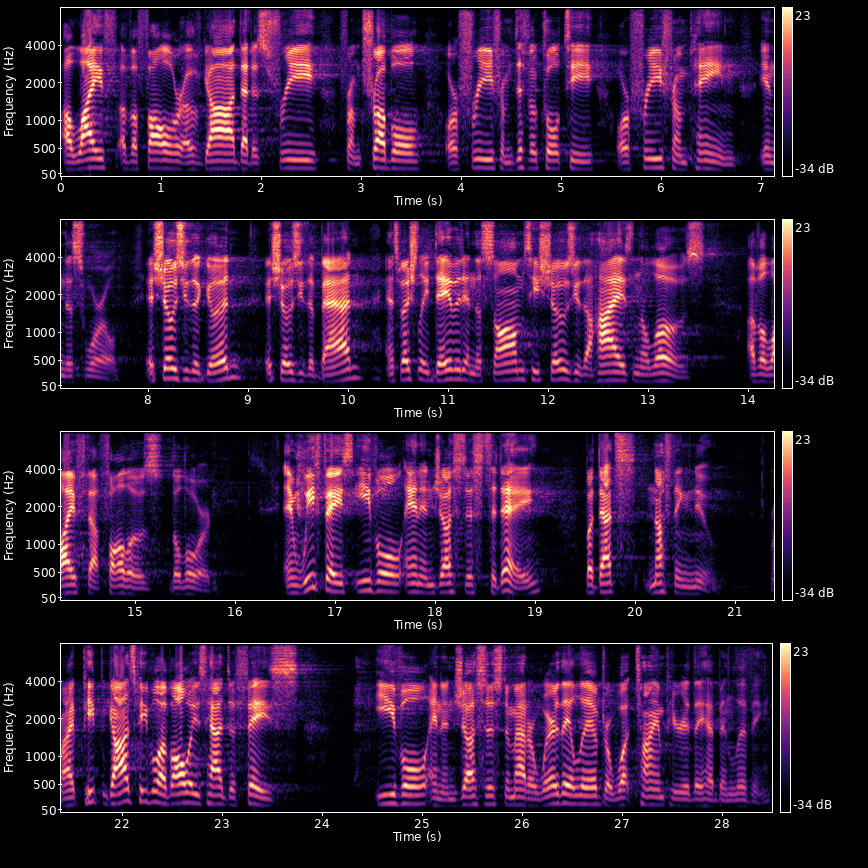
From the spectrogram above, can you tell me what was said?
a life of a follower of God that is free from trouble or free from difficulty or free from pain in this world. It shows you the good, it shows you the bad, and especially David in the Psalms, he shows you the highs and the lows of a life that follows the Lord. And we face evil and injustice today, but that's nothing new, right? God's people have always had to face evil and injustice, no matter where they lived or what time period they had been living.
